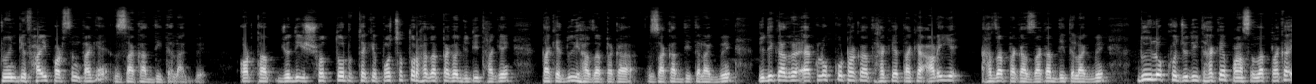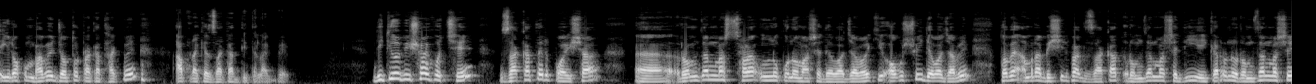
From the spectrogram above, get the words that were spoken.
টোয়েন্টি ফাইভ পার্সেন্ট তাকে জাকাত দিতে লাগবে। অর্থাৎ যদি সত্তর থেকে পঁচাত্তর হাজার টাকা যদি থাকে, তাকে দুই হাজার টাকা জাকাত দিতে লাগবে। যদি কাদের এক লক্ষ টাকা থাকে, তাকে আড়াই হাজার টাকা জাকাত দিতে লাগবে। দুই লক্ষ যদি থাকে, পাঁচ হাজার টাকা, এইরকমভাবে যত টাকা থাকবে, আপনাকে জাকাত দিতে লাগবে। দ্বিতীয় বিষয় হচ্ছে জাকাতের পয়সা রমজান মাস ছাড়া অন্য কোনো মাসে দেওয়া যাবে কি? অবশ্যই দেওয়া যাবে। তবে আমরা বেশিরভাগ জাকাত রমজান মাসে দিই, এই কারণে রমজান মাসে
